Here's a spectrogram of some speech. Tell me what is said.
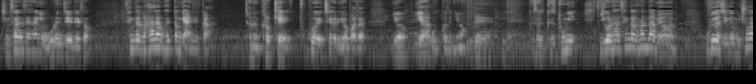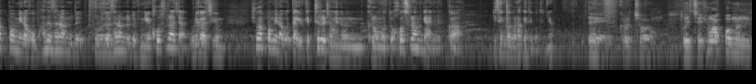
지금 사는 세상이 옳은지에 대해서 생각을 하자고 했던 게 아닐까. 저는 그렇게 푸코의 책을 이어받아 이어 이해하고 있거든요. 네. 네. 그래서 그래서 동의 이걸 한 생각을 한다면 우리가 지금 흉악범이라고 하는 사람들 부르는 사람들도 굉장히 허술하지 않. 우리가 지금 흉악범이라고 딱 이렇게 틀을 정해놓은 그런 것도 허술한 게 아닐까 이 생각을 하게 되거든요. 네, 그렇죠. 도대체 흉악범은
